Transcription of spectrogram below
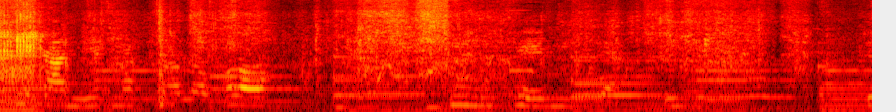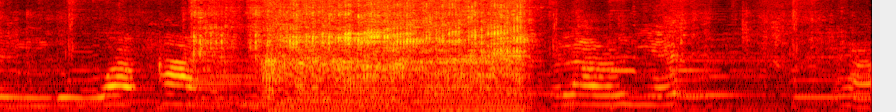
วิธีการเย็บนะคะเราก็ ดึงเคมีเนี่ยดึงดึงดูว่าผ้ามันที่เวลาเราเย็บนะคะ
